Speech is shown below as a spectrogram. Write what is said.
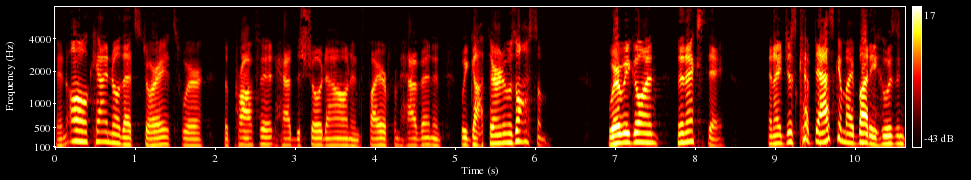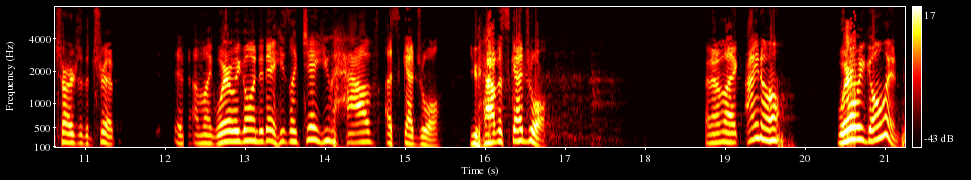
And oh, okay, I know that story. It's where the prophet had the showdown and fire from heaven, and we got there and it was awesome. Where are we going the next day? And I just kept asking my buddy who was in charge of the trip, and I'm like, where are we going today? He's like, Jay, you have a schedule. You have a schedule. and I'm like, I know. Where are we going?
